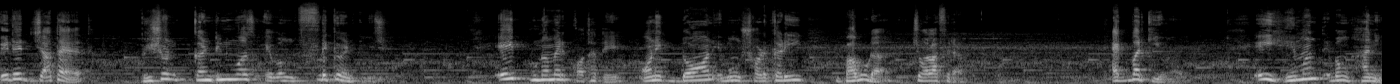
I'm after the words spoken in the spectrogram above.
এদের যাতায়াত ভীষণ কন্টিনিউয়াস এবং ফ্রিকোয়েন্টলি ছিল। এই পুনমের কথাতে অনেক ডন এবং সরকারি বাবুরা চলাফেরা একবার কি হয়, এই হেমন্ত এবং হানি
